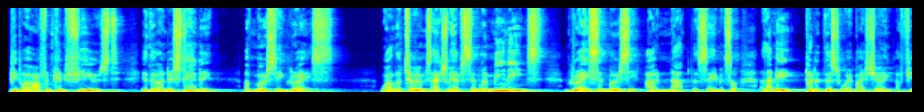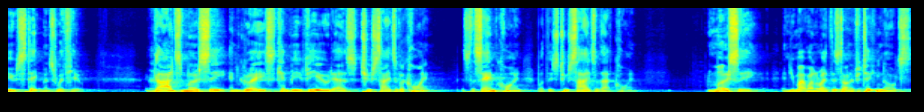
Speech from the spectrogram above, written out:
People are often confused in their understanding of mercy and grace. While the terms actually have similar meanings, grace and mercy are not the same. And so let me put it this way by sharing a few statements with you. God's mercy and grace can be viewed as two sides of a coin. It's the same coin, but there's two sides of that coin. Mercy, and you might want to write this down if you're taking notes,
